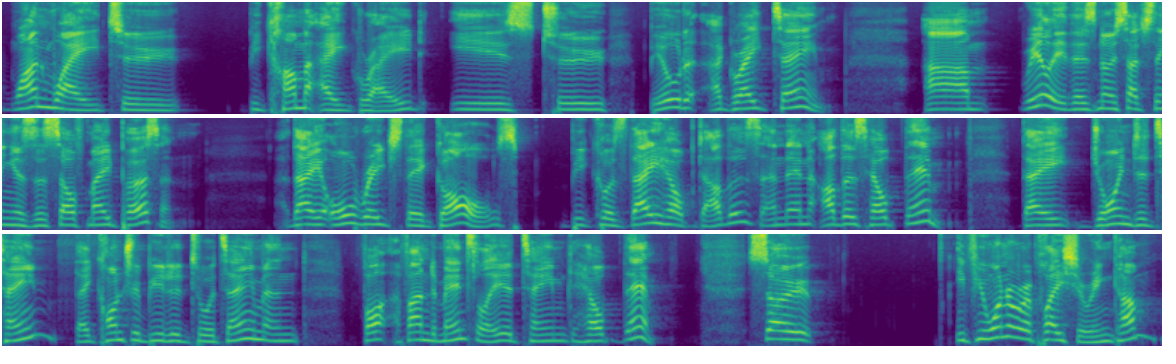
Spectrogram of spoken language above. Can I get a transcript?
one way to become a grade is to build a great team. Um, really, there's no such thing as a self made person. They all reach their goals because they helped others and then others helped them. They joined a team, they contributed to a team, and fu- fundamentally, a team helped them. So, if you want to replace your income,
